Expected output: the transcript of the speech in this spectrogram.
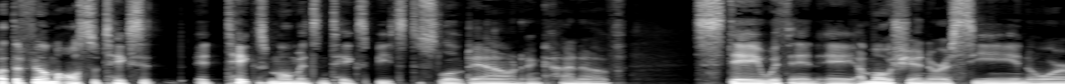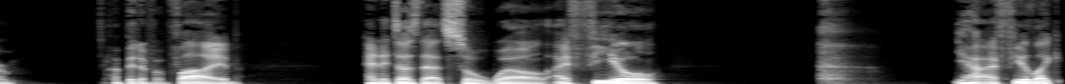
but the film also takes it it takes moments and takes beats to slow down and kind of stay within a emotion or a scene or a bit of a vibe and it does that so well i feel yeah i feel like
